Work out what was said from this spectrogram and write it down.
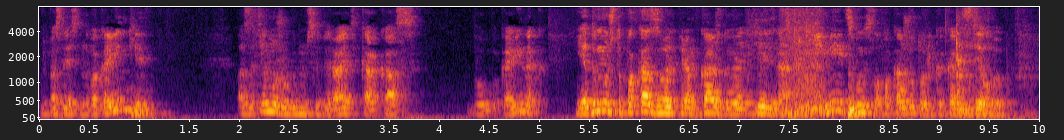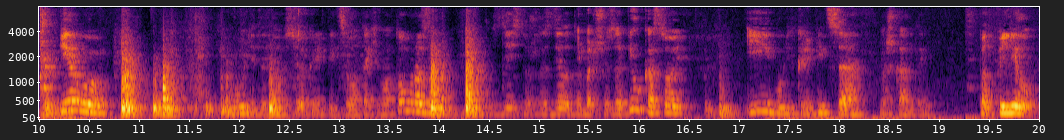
непосредственно боковинки. А затем уже будем собирать каркас двух боковинок. Я думаю, что показывать прям каждую отдельно не имеет смысла. Покажу только, как сделаю первую. Будет это все крепиться вот таким вот образом. Здесь нужно сделать небольшой запил косой. И будет крепиться на шканты. Подпилил,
